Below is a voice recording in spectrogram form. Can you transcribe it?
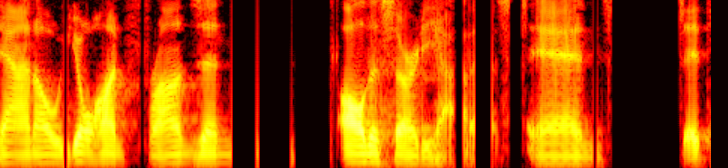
Modano, Johan Franzen, all this already happened. And it,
